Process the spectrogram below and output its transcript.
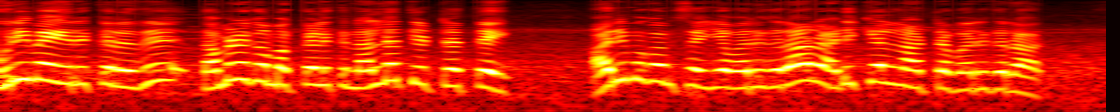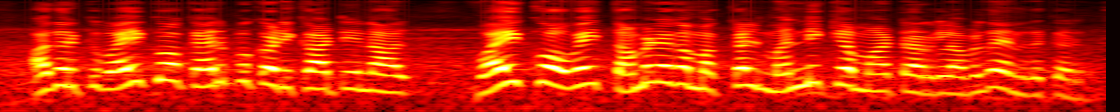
உரிமை இருக்கிறது தமிழக மக்களுக்கு நல்ல திட்டத்தை அறிமுகம் செய்ய வருகிறார் அடிக்கல் நாட்ட வருகிறார். அதற்கு வைகோ கருப்பு கொடி காட்டினால் வைகோவை தமிழக மக்கள் மன்னிக்க மாட்டார்கள் அவ்வளவுதான் எனது கருத்து.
